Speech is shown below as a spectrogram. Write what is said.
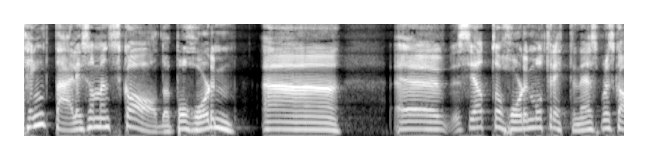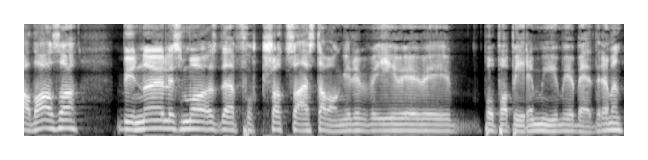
tenk der liksom en skade på Holm. Eh, si at Holm og Trettenes blir skada. Altså, begynner liksom å, det er Fortsatt så er Stavanger i, i, på papiret mye mye bedre, men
